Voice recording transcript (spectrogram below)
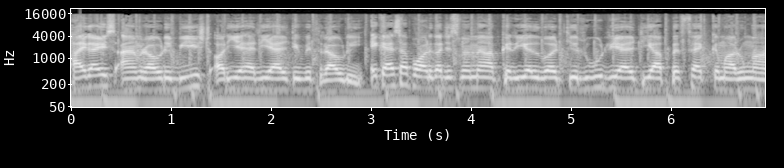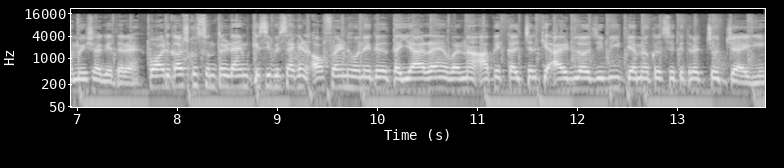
Hi guys I am rowdy beast और ये है रियलिटी विद राउडी एक ऐसा पॉडकास्ट जिसमें मैं आपके रियल वर्ल्ड की रूड रियलिटी आप पे फेंक के मारूँगा हमेशा की तरह। पॉडकास्ट को सुनते टाइम किसी भी सेकंड ऑफेंड होने के लिए तैयार रहे, वरना आपके कल्चर की आइडियोलॉजी भी डेमोक्रेसी की तरह चुट जाएगी।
